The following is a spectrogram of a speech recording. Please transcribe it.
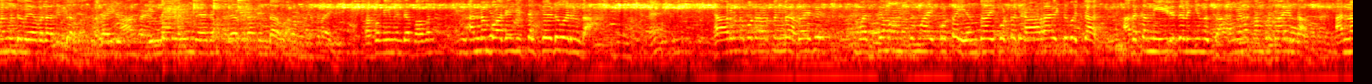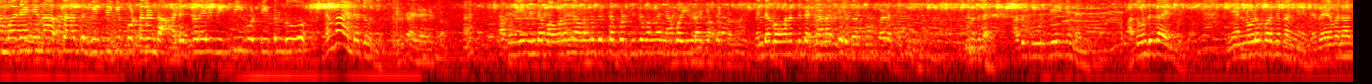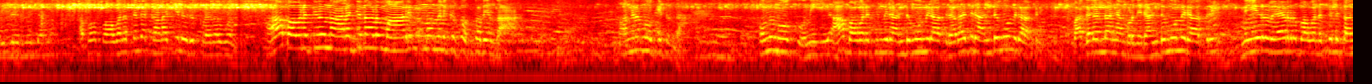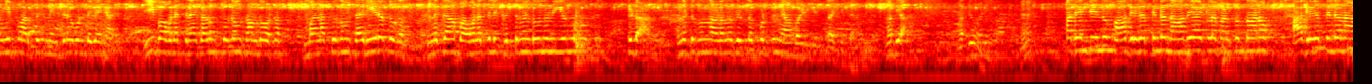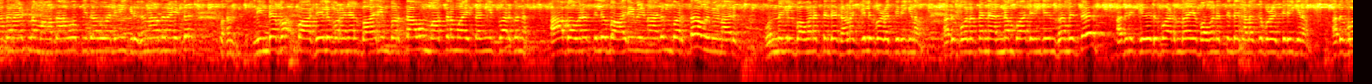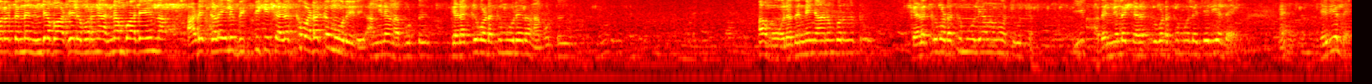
സ്ഥാനം കൊണ്ട് വേവലാതി ഉണ്ടാവുക അതായത് വേവലാതി ഉണ്ടാവുക അപ്പൊ നീ നിന്റെ ഭവൻ അന്നം പാചകം ചെയ്താൽ കേട് വരണ്ട ചാറുള്ള പദാർത്ഥങ്ങൾ അതായത് മത്സ്യമാംസമായിക്കോട്ടെ എന്തായിക്കോട്ടെ ചാറായിട്ട് വെച്ചാൽ അതൊക്കെ നീര് തെളിഞ്ഞു നിൽക്കുക. അങ്ങനെ സമ്പ്രദായം ഉണ്ടാവും. അന്നം പാചകം ചെയ്യുന്ന ആ സ്ഥലത്ത് ഭിത്തിക്ക് പൊട്ടലുണ്ട്. അടുക്കളയിൽ ഭിത്തി പൊട്ടിയിട്ടുണ്ടോ എന്നാ എന്റെ ചോദ്യം. അപ്പൊ നീ നിന്റെ ഭവനം നടന്ന് തിട്ടപ്പെടുത്തിട്ട് വന്ന് ഞാൻ വഴി ഉണ്ടാക്കി തരാം. നിന്റെ ഭവനത്തിന്റെ കണക്കിൽ ചിലപ്പം മനസ്സിലായി? അത് പൂർത്തീകരിക്കണ്ടേ അതുകൊണ്ട് കാര്യമില്ല. നീ എന്നോട് പറഞ്ഞത് അങ്ങനെയല്ല? വേവലാതി തരുന്നില്ല അപ്പൊ ഭവനത്തിന്റെ കണക്കിൽ ഒരു പിഴവുണ്ട്. ആ ഭവനത്തിൽ നിന്ന് നാലഞ്ച് നാൾ മാറി നിന്നാ നിനക്ക് സ്വസ്ഥതയുണ്ടാ അങ്ങനെ നോക്കിയിട്ടുണ്ടാ. ഒന്ന് നോക്കൂ നീ ആ ഭവനത്തിൽ നിന്ന് രണ്ട് മൂന്ന് രാത്രി അതായത് രണ്ട് മൂന്ന് രാത്രി പകലല്ല ഞാൻ പറഞ്ഞു രണ്ട് മൂന്ന് രാത്രി നീ ഒരു വേറൊരു ഭവനത്തിൽ തങ്ങിപ്പാർത്ത് നിദ്ര കൊണ്ടു കഴിഞ്ഞാൽ ഈ ഭവനത്തിനേക്കാളും സുഖം സന്തോഷം മനസ്സുഖം ശരീരസുഖം നിനക്ക് ആ ഭവനത്തിൽ കിട്ടുന്നുണ്ടോ എന്ന് നീ ഒന്ന് നോക്ക്. ഇടാ. എന്നിട്ട് നിന്നാണെന്ന് തിട്ടപ്പെടുത്ത് ഞാൻ വഴി ഉണ്ടാക്കി തരാം. മതിയാ? ചെയ്യുന്നതും ആ ഗൃഹത്തിന്റെ നാഥയായിട്ടുള്ള പെൺസന്താനം ആ ഗൃഹത്തിന്റെ നാഥനായിട്ടുള്ള മാതാവോ പിതാവോ അല്ലെങ്കിൽ ഗൃഹനാഥനായിട്ട് നിന്റെ ഭാഷയിൽ പറഞ്ഞാൽ ഭാര്യയും ഭർത്താവും മാത്രമായി തങ്ങിപ്പാർക്കുന്ന ആ ഭവനത്തിൽ ഭാര്യ വീണാലും ഭർത്താവ് വീണാലും ഒന്നുകിൽ ഭവനത്തിന്റെ കണക്കിൽ പിഴച്ചിരിക്കണം. അതുപോലെ തന്നെ അന്നം പാചകം ചെയ്യുന്ന സമയത്ത് അതിന് കേടുപാടുണ്ടായ ഭവനത്തിന്റെ കണക്ക് പിഴച്ചിരിക്കണം. അതുപോലെ തന്നെ നിന്റെ ഭാഷയിൽ പറഞ്ഞ അന്നം പാചകം അടുക്കളയിൽ ഭിത്തിക്ക് കിഴക്ക് വടക്ക് മൂലയിൽ അങ്ങനെയാണ് അപ്പോട്ട് പൊട്ട്. കിഴക്ക് വടക്ക് മൂലയിലാണ് ആ പൊട്ട്. ആ മൂല തന്നെ ഞാനും പറഞ്ഞിട്ടു. കിഴക്ക് വടക്ക് മൂലയാണെന്ന് നോക്കി കുറ്റം ഈ അതന്നെയല്ലേ കിഴക്ക് വടക്ക് മൂല ശരിയല്ലേ ഏഹ് ശരിയല്ലേ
